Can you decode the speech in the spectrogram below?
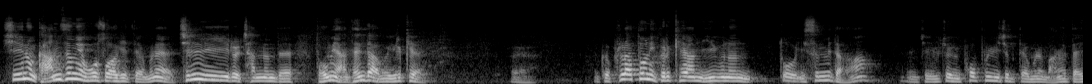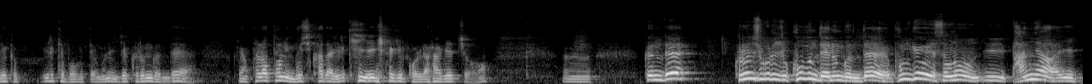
시인은 감성에 호소하기 때문에 진리를 찾는데 도움이 안 된다 뭐 이렇게 예. 그 플라톤이 그렇게 한 이유는 또 있습니다. 이제 일종의 포퓰리즘 때문에 망했다 이렇게 이렇게 보기 때문에 이제 그런 건데 그냥 플라톤이 무식하다 이렇게 얘기하기 곤란하겠죠. 어, 근데 그런 식으로 이제 구분되는 건데 불교에서는 이 반야 이,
